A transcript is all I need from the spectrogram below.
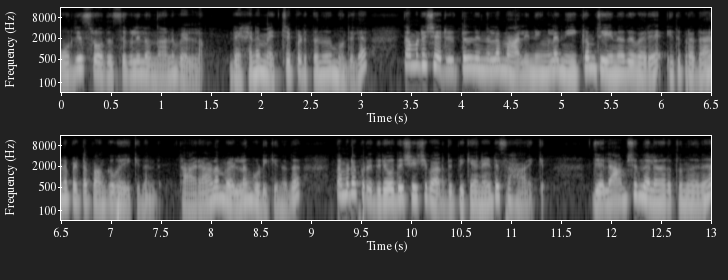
ഊർജ സ്രോതസ്സുകളിൽ ഒന്നാണ് വെള്ളം. ദഹനം മെച്ചപ്പെടുത്തുന്നത് മുതൽ നമ്മുടെ ശരീരത്തിൽ നിന്നുള്ള മാലിന്യങ്ങളെ നീക്കം ചെയ്യുന്നത് വരെ ഇത് പ്രധാനപ്പെട്ട പങ്ക് വഹിക്കുന്നുണ്ട്. ധാരാളം വെള്ളം കുടിക്കുന്നത് നമ്മുടെ പ്രതിരോധശേഷി വർദ്ധിപ്പിക്കാനായിട്ട് സഹായിക്കും. ജലാംശം നിലനിർത്തുന്നതിന്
